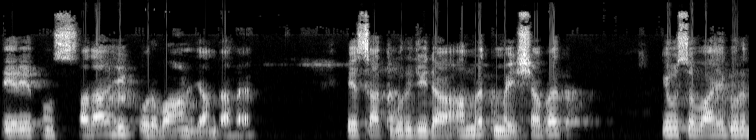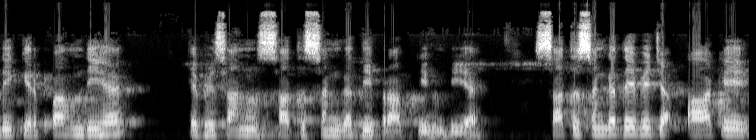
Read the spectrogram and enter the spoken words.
ਤੇਰੇ ਤੋਂ ਸਦਾ ਹੀ ਕੁਰਬਾਨ ਜਾਂਦਾ ਹੈ। ਇਹ ਸਤਿਗੁਰੂ ਜੀ ਦਾ ਅੰਮ੍ਰਿਤਮਈ ਸ਼ਬਦ ਕਿ ਉਸ ਵਾਹਿਗੁਰੂ ਦੀ ਕਿਰਪਾ ਹੁੰਦੀ ਹੈ ਤੇ ਫਿਰ ਸਾਨੂੰ ਸਤ ਸੰਗਤ ਦੀ ਪ੍ਰਾਪਤੀ ਹੁੰਦੀ ਹੈ। ਸਤ ਸੰਗਤ ਦੇ ਵਿੱਚ ਆ ਕੇ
